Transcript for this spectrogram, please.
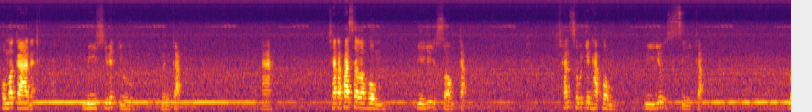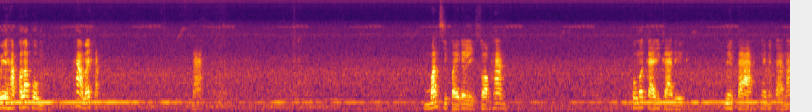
พมกาเนี่ยมีชีวิตอยู่หนึ่งกับนะชั้นอภัสรพมมีอายุสองกับชั้นสุภกินหะพมมีอายุสี่กับเวหัพระพรหมห้าร้อยกับนะมันสิไปได้สองข้าง ผมมากายกาเองเมตตาแค่เมตตาน้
